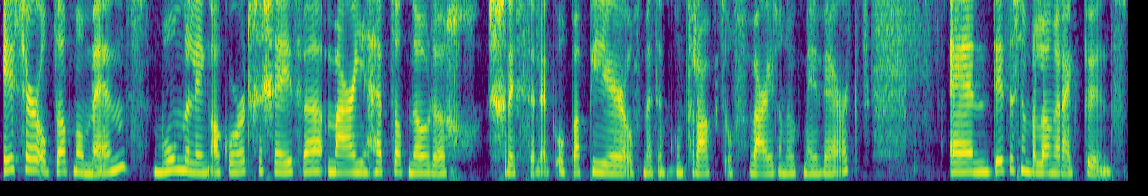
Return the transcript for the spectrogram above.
is er op dat moment mondeling akkoord gegeven, maar je hebt dat nodig schriftelijk op papier of met een contract of waar je dan ook mee werkt. En dit is een belangrijk punt.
